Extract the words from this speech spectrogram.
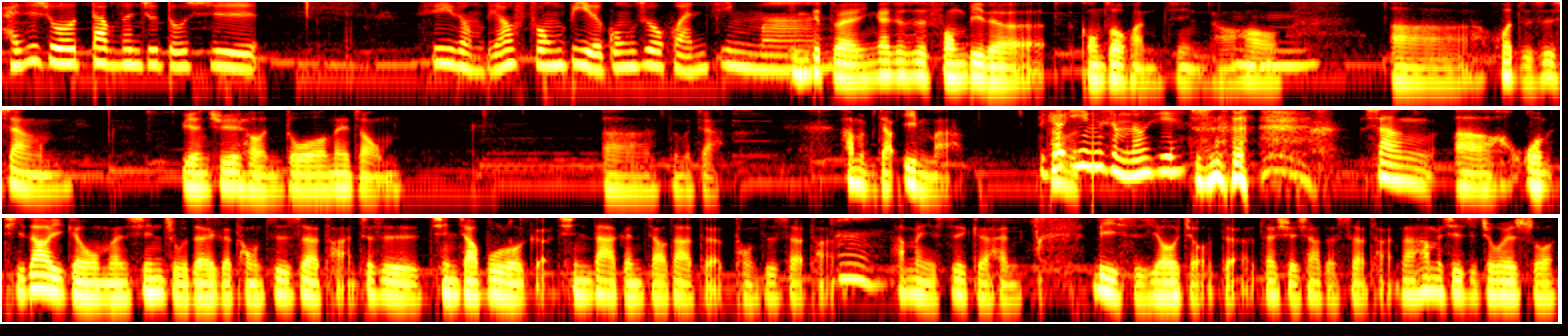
还是说大部分就都是是一种比较封闭的工作环境吗？应该对，应该就是封闭的工作环境，然后。嗯呃，或者是像园区很多那种，呃，怎么讲？他们比较硬嘛，比较硬什么东西？就是像啊、呃，我提到一个我们新竹的一个同志社团，就是青交部落格，清大跟交大的同志社团，嗯，他们也是一个很历史悠久的在学校的社团。那他们其实就会说，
